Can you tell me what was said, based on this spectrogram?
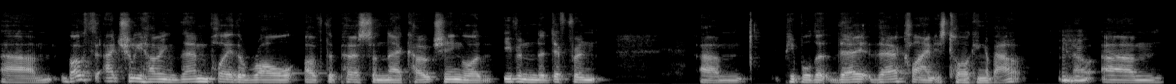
Um, both actually having them play the role of the person they're coaching, or even the different um, people that their their client is talking about. You Mhm. know, um,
